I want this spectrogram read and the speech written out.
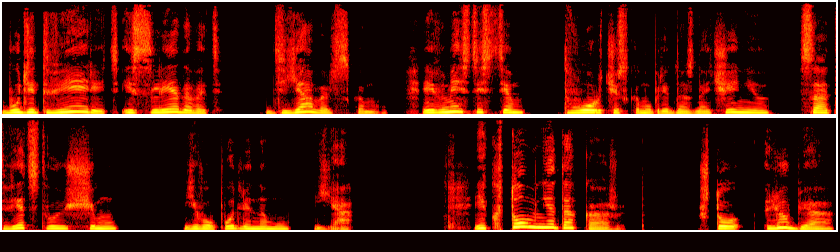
будет верить и следовать дьявольскому и вместе с тем творческому предназначению, соответствующему его подлинному «я». И кто мне докажет, что, любя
